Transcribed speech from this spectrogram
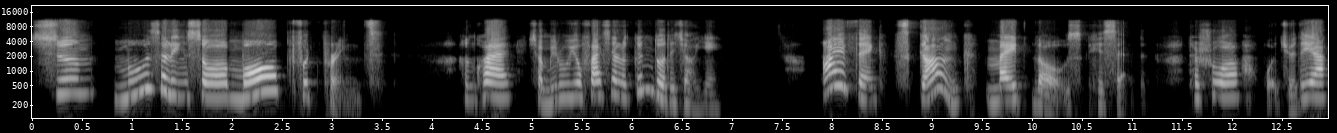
Soon Mousseline saw more footprints. 很快，小麋鹿又发现了更多的脚印。 I think skunk made those, he said. 他说：“我觉得呀，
